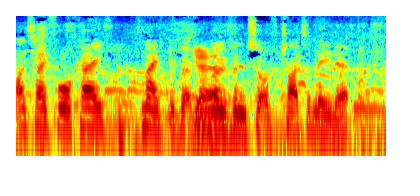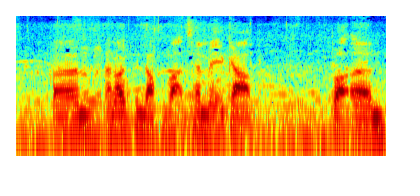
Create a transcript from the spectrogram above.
I'd say 4K, made a bit of Yeah. a move and sort of tried to lead it, um, and opened up about a 10 metre gap. But um,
